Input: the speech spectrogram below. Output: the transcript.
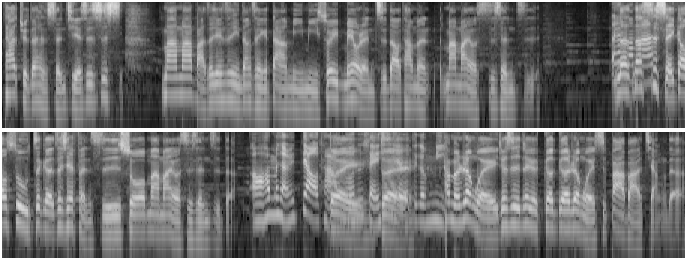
他觉得很神奇的是，是妈妈把这件事情当成一个大秘密，所以没有人知道他们妈妈有私生子。那那是谁告诉这个这些粉丝说妈妈有私生子的？哦，他们想去调查，说是谁泄了这个密？他们认为就是那个哥哥认为是爸爸讲的。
